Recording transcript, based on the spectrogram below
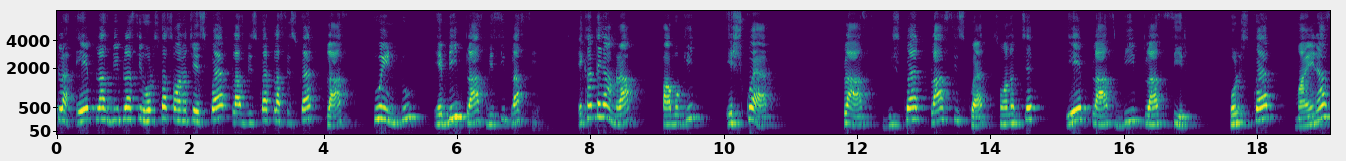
plus A plus B plus সির হোল স্কোয়ার সমান হচ্ছে square plus B square plus C square plus two into A B plus BC plus C এখান থেকে আমরা পাবো কি? Square plus B square plus C square সমান হচ্ছে এ প্লাস বি প্লাস সির whole square minus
